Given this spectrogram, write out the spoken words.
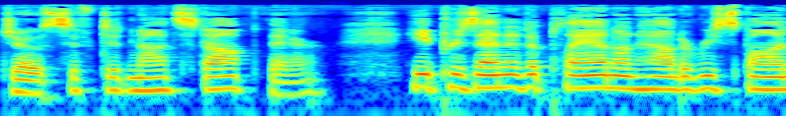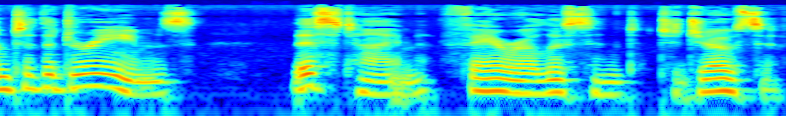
Joseph did not stop there. He presented a plan on how to respond to the dreams. This time, Pharaoh listened to Joseph.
